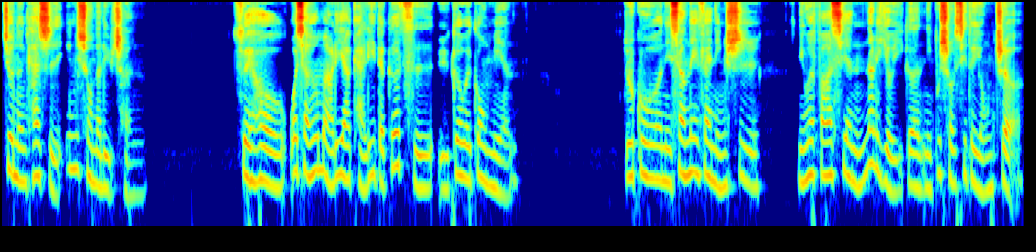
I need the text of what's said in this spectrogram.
就能开始英雄的旅程。最后，我想用玛丽亚·凯莉的歌词与各位共勉：如果你向内在凝视，你会发现那里有一个你不熟悉的勇者。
